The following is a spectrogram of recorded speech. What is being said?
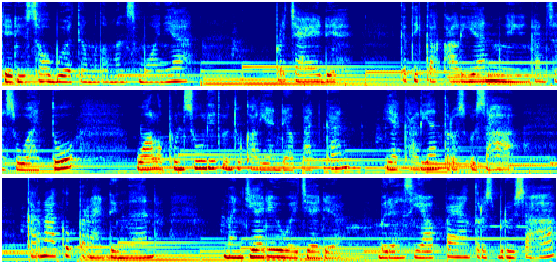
Jadi so buat teman-teman semuanya percaya deh ketika kalian menginginkan sesuatu walaupun sulit untuk kalian dapatkan ya kalian terus usaha. Karena aku pernah dengar menjadi wajada. Barang siapa yang terus berusaha,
